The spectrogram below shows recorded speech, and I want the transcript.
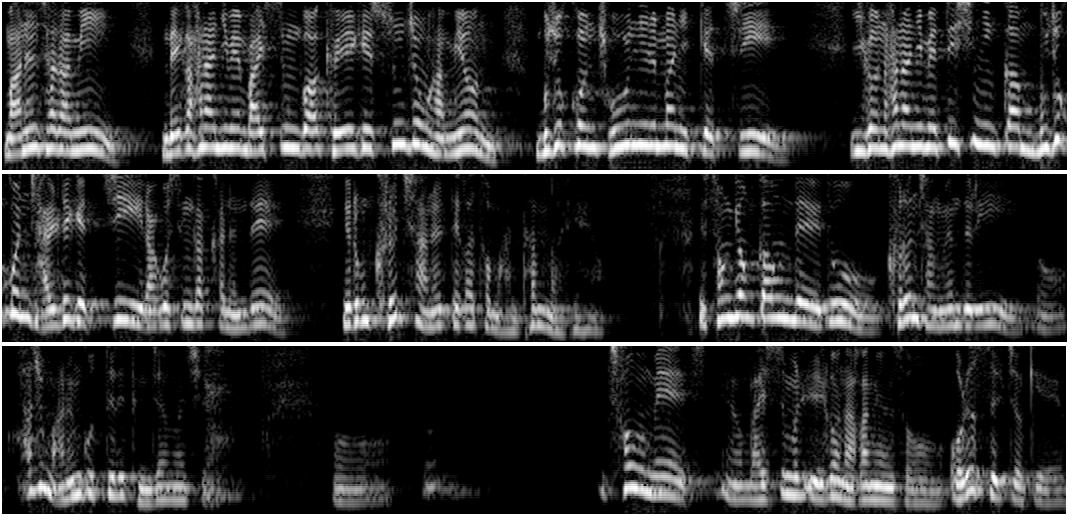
많은 사람이 내가 하나님의 말씀과 계획에 순종하면 무조건 좋은 일만 있겠지. 이건 하나님의 뜻이니까 무조건 잘 되겠지라고 생각하는데 여러분 그렇지 않을 때가 더 많단 말이에요. 성경 가운데에도 그런 장면들이 어, 아주 많은 곳들에 등장하죠. 어, 처음에 말씀을 읽어 나가면서 어렸을 적이에요.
